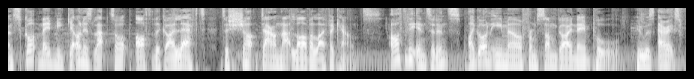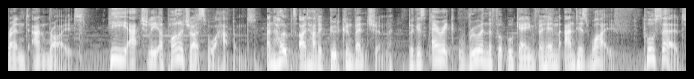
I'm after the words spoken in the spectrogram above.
and Scott made me get on his laptop after the guy left to shut down that Lavalife account. After the incident, I got an email from some guy named Paul, who was Eric's friend and ride. He actually apologized for what happened and hoped I'd had a good convention because Eric ruined the football game for him and his wife. Paul said,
